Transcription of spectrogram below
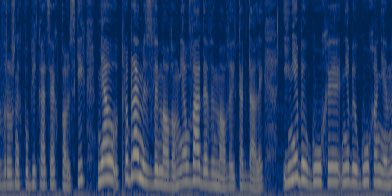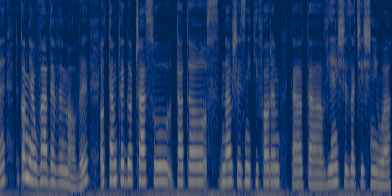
w różnych publikacjach polskich. Miał problemy z wymową, miał wadę wymowy i tak dalej. I nie był głuchy, nie był głuchoniemy, tylko miał wadę wymowy. Od tamtego czasu tato znał się z Nikiforem, ta, ta więź się zacieśniła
